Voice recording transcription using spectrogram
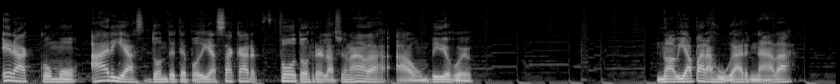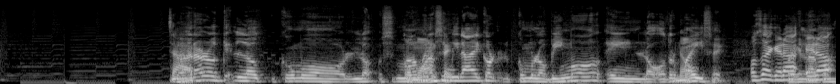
era como áreas donde te podías sacar fotos relacionadas a un videojuego. No había para jugar nada. O sea, No era lo que, lo, como, lo, más o Como menos antes. similar co- como lo vimos en los otros No. países. o sea que era, Porque era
